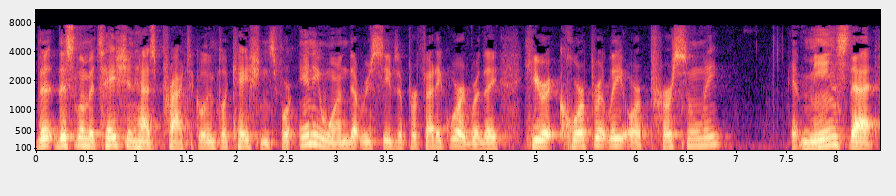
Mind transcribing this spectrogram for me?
this limitation has practical implications for anyone that receives a prophetic word, whether they hear it corporately or personally. It means that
